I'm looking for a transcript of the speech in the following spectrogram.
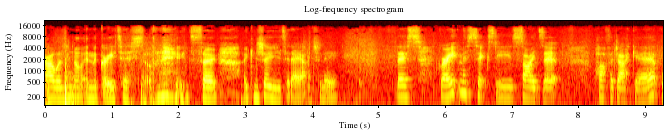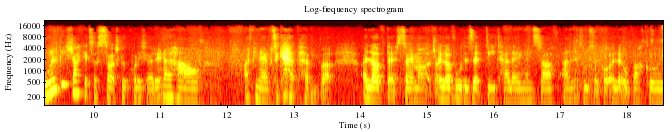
I was not in the greatest of moods so i can show you today actually. This great miss 60s side zip puffer jacket. All of these jackets are such good quality. I don't know how i've been able to get them but i love this so much. I love all the zip detailing and stuff and it's also got a little buckle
